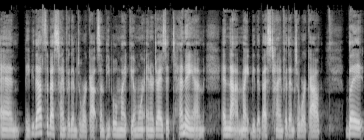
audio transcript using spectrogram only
and maybe that's the best time for them to work out. Some people might feel more energized at 10 a.m., and that might be the best time for them to work out. But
